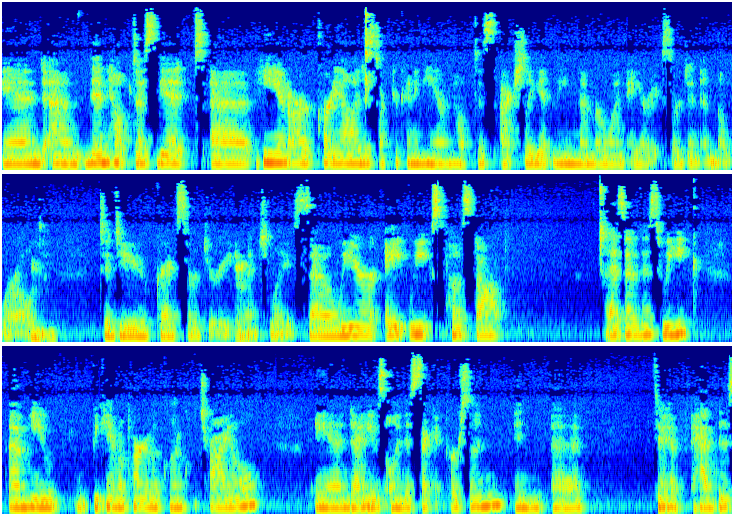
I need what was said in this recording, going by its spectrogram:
And um, then helped us get, uh, he and our cardiologist, Dr. Cunningham, helped us actually get the number one aortic surgeon in the world Mhm. to do Greg's surgery Yeah. eventually. So we are eight weeks post op as of this week. Um, he became a part of a clinical trial, and uh, he was only the second person in uh, to have had this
